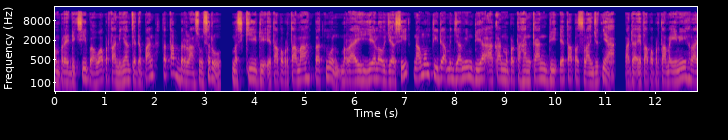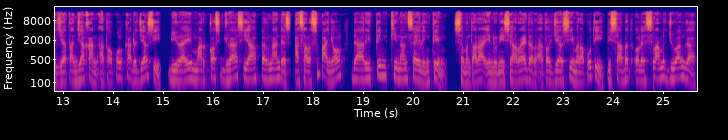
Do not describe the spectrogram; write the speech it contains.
memprediksi bahwa pertandingan ke depan tetap berlangsung seru. Meski di etapa pertama Batmun meraih yellow jersey, namun tidak menjamin dia akan mempertahankan di etapa selanjutnya. Pada etapa pertama ini, Raja Tanjakan atau Polkado Jersey diraih Marcos Gracia Fernandez asal Spanyol dari tim Kinan Sailing Team. Sementara Indonesia Rider atau Jersey Merah Putih disabet oleh Slamet Juangga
